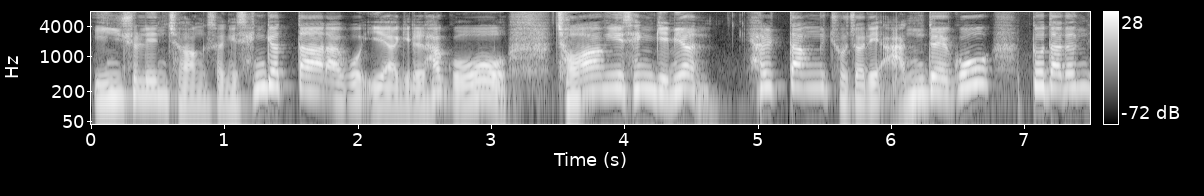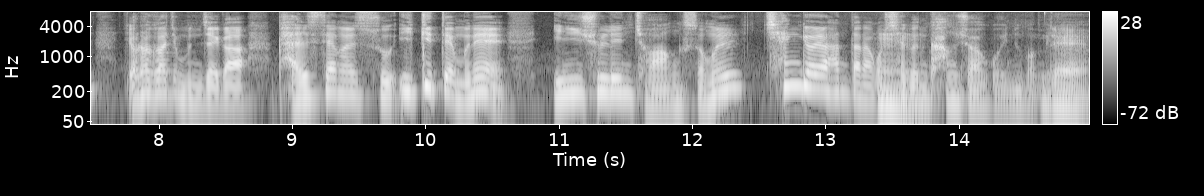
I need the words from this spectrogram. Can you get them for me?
인슐린 저항성이 생겼다라고 이야기를 하고 저항이 생기면 혈당 조절이 안 되고 또 다른 여러 가지 문제가 발생할 수 있기 때문에 인슐린 저항성을 챙겨야 한다라고 음. 최근 강조하고 있는 겁니다. 네.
